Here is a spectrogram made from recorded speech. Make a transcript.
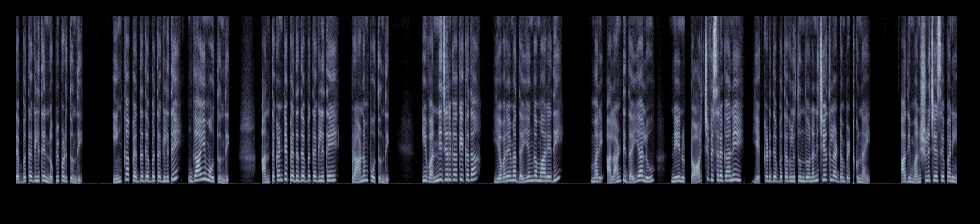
దెబ్బ తగిలితే నొప్పిపడుతుంది ఇంకా పెద్ద దెబ్బ తగిలితే గాయమవుతుంది. అంతకంటే పెద్ద దెబ్బ తగిలితే ప్రాణం పోతుంది. ఇవన్నీ జరగాకే కదా ఎవరేమా దయ్యంగా మారేది? మరి అలాంటి దయ్యాలు నేను టార్చ్ విసరగానే ఎక్కడ దెబ్బ తగులుతుందోనని చేతులడ్డం పెట్టుకున్నాయి. అది మనుషులు చేసే పని.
